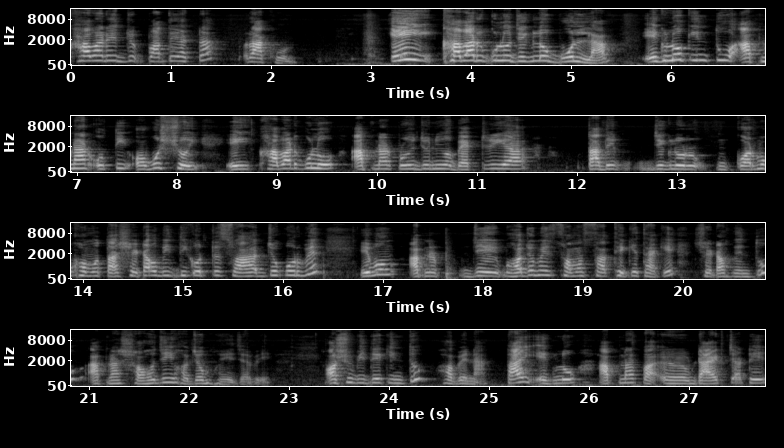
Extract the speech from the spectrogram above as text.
খাবারের পাতে একটা রাখুন। এই খাবারগুলো যেগুলো বললাম, এগুলো কিন্তু আপনার অতি অবশ্যই এই খাবারগুলো আপনার প্রয়োজনীয় ব্যাকটেরিয়া, তাদের যেগুলোর কর্মক্ষমতা সেটাও বৃদ্ধি করতে সাহায্য করবে এবং আপনার যে হজমের সমস্যা থেকে থাকে সেটাও কিন্তু আপনার সহজেই হজম হয়ে যাবে। অসুবিধে কিন্তু হবে না। তাই এগুলো আপনার ডায়েট চার্টের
